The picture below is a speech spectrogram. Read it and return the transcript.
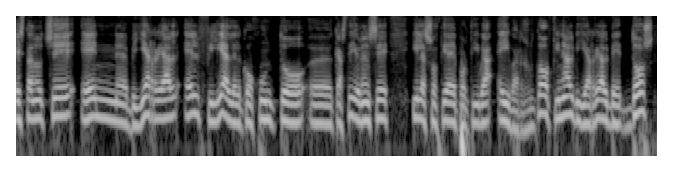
esta noche en eh, Villarreal, el filial del conjunto eh, castellonense y la Sociedad Deportiva Eibar. Resultado final: Villarreal B 2,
